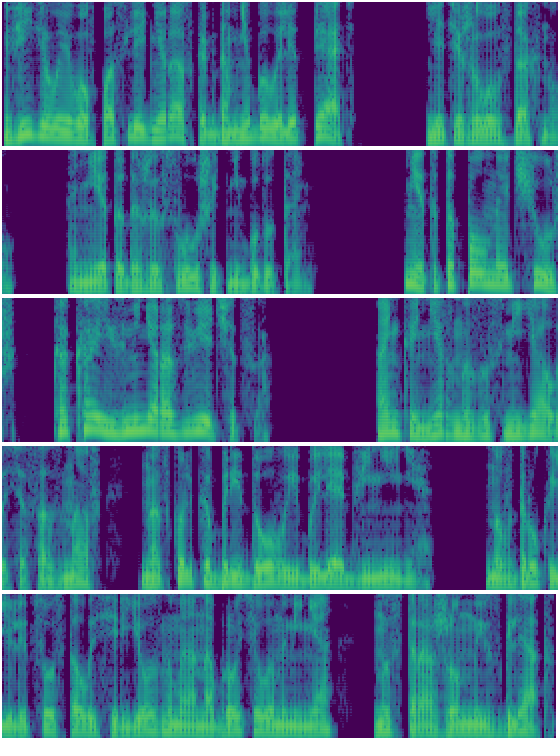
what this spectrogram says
Видела его в последний раз, когда мне было лет пять. Я тяжело вздохнул. Они это даже слушать не будут, Тань. Нет, это полная чушь. Какая из меня разведчица? Анька нервно засмеялась, осознав, насколько бредовые были обвинения. Но вдруг ее лицо стало серьезным, и она бросила на меня настороженный взгляд.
